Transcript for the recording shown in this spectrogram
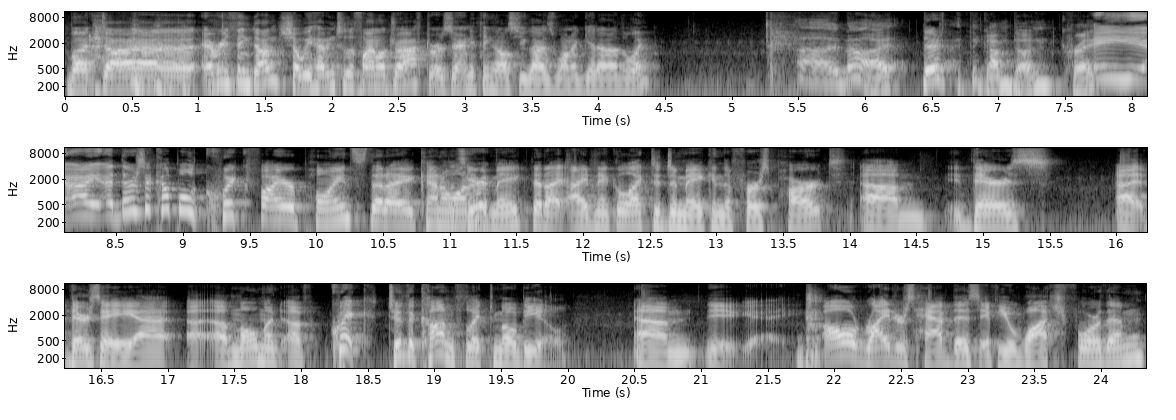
But uh, everything done. Shall we head into the final draft, or is there anything else you guys want to get out of the way? Uh, no, I, There- I think I'm done. Craig, Hey, I, there's a couple quick fire points that I kind of wanted to make that I, I neglected to make in the first part. Um, there's uh, there's a uh, a moment of quick to the conflict mobile. Um, all writers have this. If you watch for them,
